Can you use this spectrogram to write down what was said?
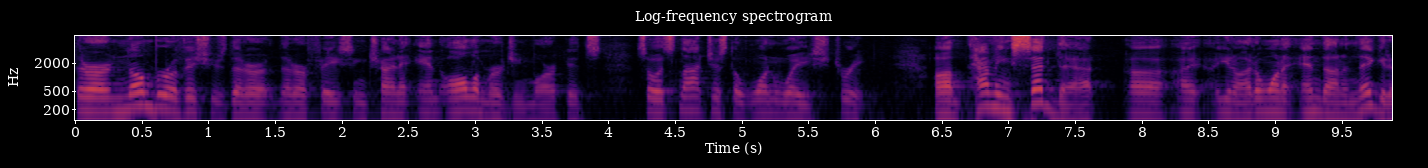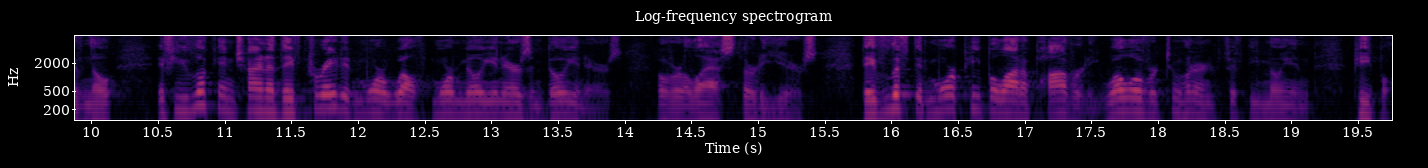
there are a number of issues that are, that are facing China and all emerging markets, so it's not just a one-way street. Um, having said that, uh, I, you know, I don't want to end on a negative note. If you look in China, they've created more wealth, more millionaires and billionaires over the last 30 years. They've lifted more people out of poverty, well over 250 million people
